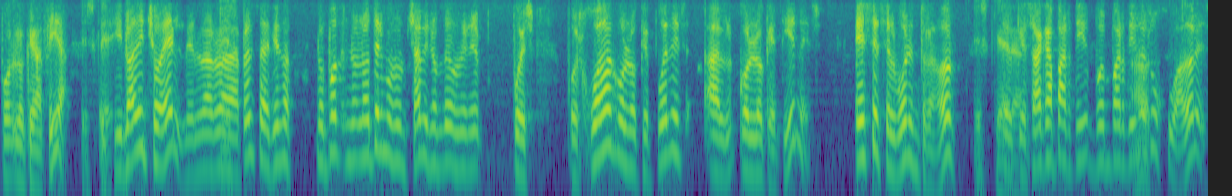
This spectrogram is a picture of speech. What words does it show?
por lo que hacía. Es que- y lo ha dicho él en la rueda de prensa diciendo no, no, no tenemos un Xavi, no podemos venir. pues pues juega con lo que puedes al- con lo que tienes. Ese es el buen entrenador. Es que el era- que saca buen partido Ahora- a sus jugadores.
